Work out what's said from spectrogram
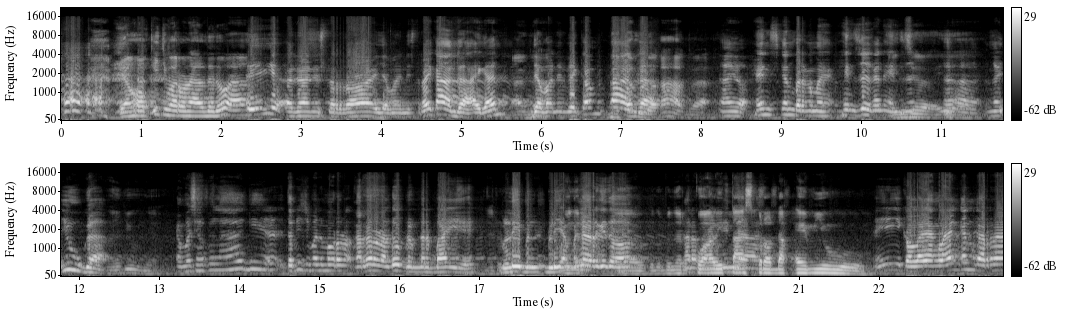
yang hoki cuma Ronaldo doang Iya, ada. Roy, zaman. Roy kagak, ya kan? Kagak. Zaman Beckham juga kagak. kagak Ayo, Hens kan bareng sama Henze kan Henze. Henze, iya. Heeh, enggak juga. Nggak juga Sama siapa lagi? Tapi cuma emang Ronaldo, karena Ronaldo benar-benar baik ya. Beli beli, yang benar gitu. Iya, bener-bener Karena kualitas pindah. produk MU Iya, kalau yang lain kan karena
